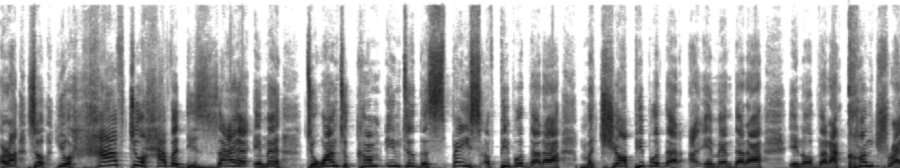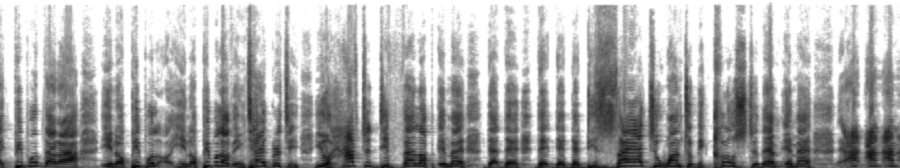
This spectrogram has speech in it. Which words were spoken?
All right. So you have to have a desire, amen, to want to come into the space of people that are mature, people that are, amen, that are, you know, that are contrite, people that are, you know, people, you know, people of integrity. You have to develop, amen, that the, the, the, the desire to want to be close to them, amen. And, and,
